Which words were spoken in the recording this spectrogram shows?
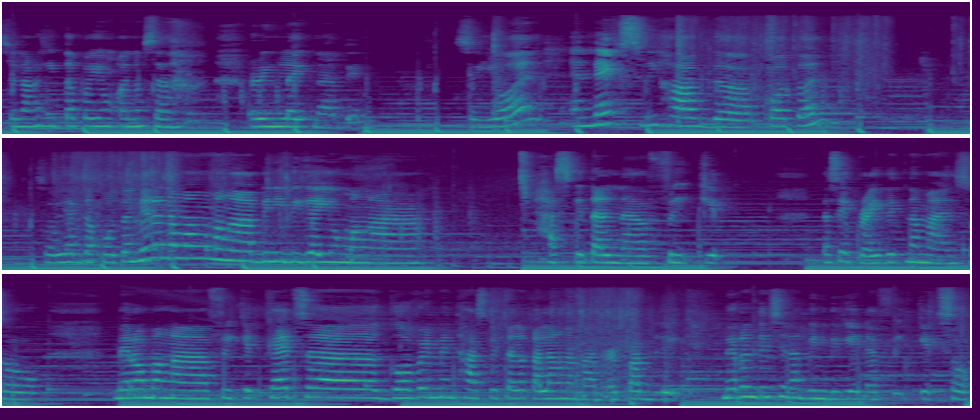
So, nakikita pa yung ano sa ring light natin. So, yun. And next, we have the cotton. So, we have the cotton. Meron namang mga binibigay yung mga hospital na free kit. Kasi private naman. So, merong mga free kit. Kahit sa government hospital ka lang naman or public meron din silang binibigay na free kit. So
